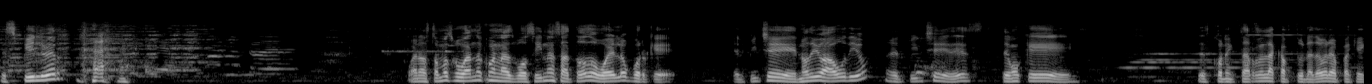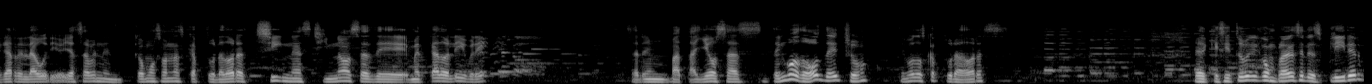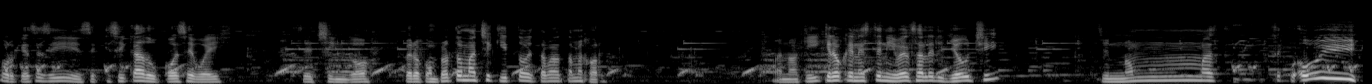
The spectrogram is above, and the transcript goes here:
Spielberg. bueno, estamos jugando con las bocinas a todo vuelo porque el pinche no dio audio. El pinche es, tengo que desconectarle la capturadora para que agarre el audio. Ya saben cómo son las capturadoras chinas, chinosas de Mercado Libre. Salen batallosas. Tengo dos, de hecho. Tengo dos capturadoras. El que sí tuve que comprar es el splitter porque ese sí, sí caducó ese güey. Se chingó. Pero compré otro más chiquito y está, está mejor. Bueno, aquí creo que en este nivel sale el Yoshi. Si no más... ¡Uy!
